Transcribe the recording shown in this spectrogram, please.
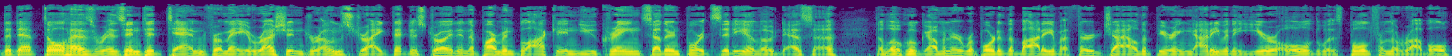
The death toll has risen to 10 from a Russian drone strike that destroyed an apartment block in Ukraine's southern port city of Odessa. The local governor reported the body of a third child, appearing not even a year old, was pulled from the rubble.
